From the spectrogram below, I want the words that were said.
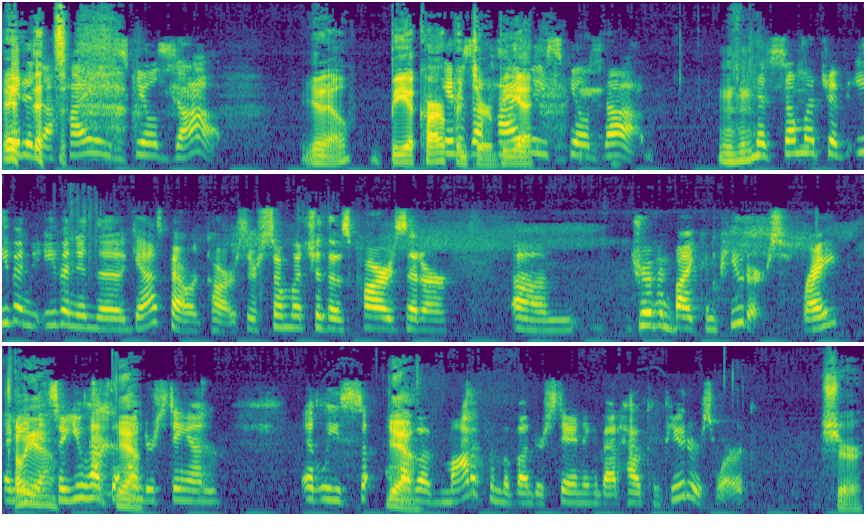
it is a highly skilled job. you know, be a It is carpenter, a be a highly skilled job. Mhm. Because so much of even even in the gas powered cars, there's so much of those cars that are um, driven by computers, right? I Oh, yeah. So you have to Yeah. understand at least Yeah. have a modicum of understanding about how computers work. Sure.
